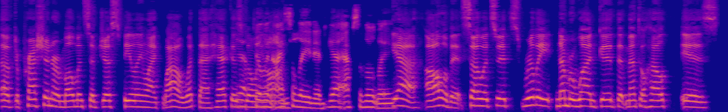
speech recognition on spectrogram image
of depression or moments of just feeling like, wow, what the heck is yeah, going feeling on? isolated. Yeah, absolutely. Yeah, all of it. So it's it's really number one, good that mental health is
